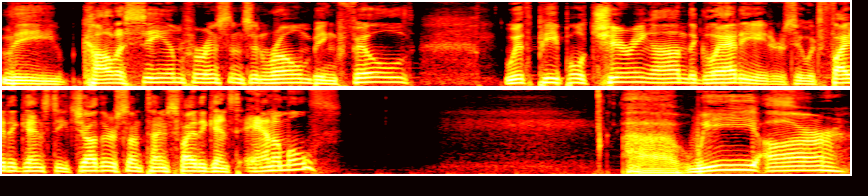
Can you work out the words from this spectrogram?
the Colosseum, for instance, in Rome being filled with people cheering on the gladiators who would fight against each other, sometimes fight against animals. Uh, we are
